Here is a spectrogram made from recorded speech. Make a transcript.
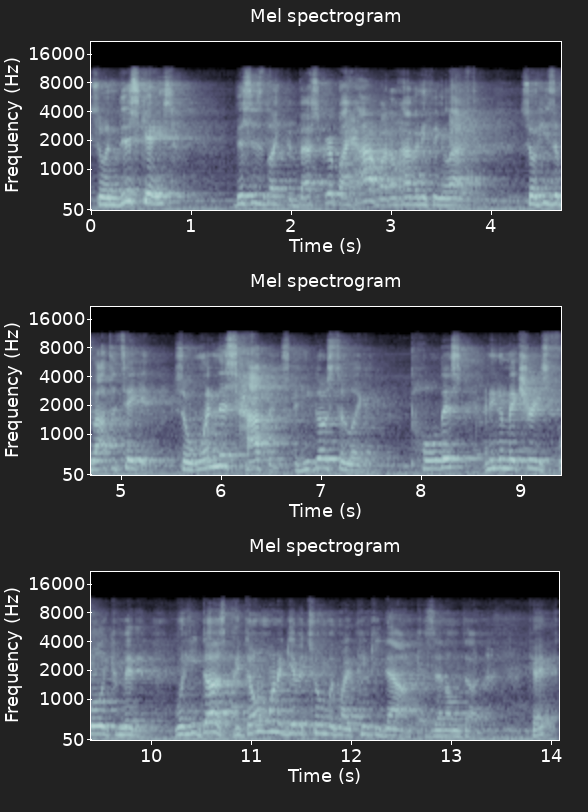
So in this case, this is like the best grip I have. I don't have anything left. So he's about to take it. So when this happens and he goes to like pull this, I need to make sure he's fully committed. When he does, I don't want to give it to him with my pinky down because then I'm done. Okay.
